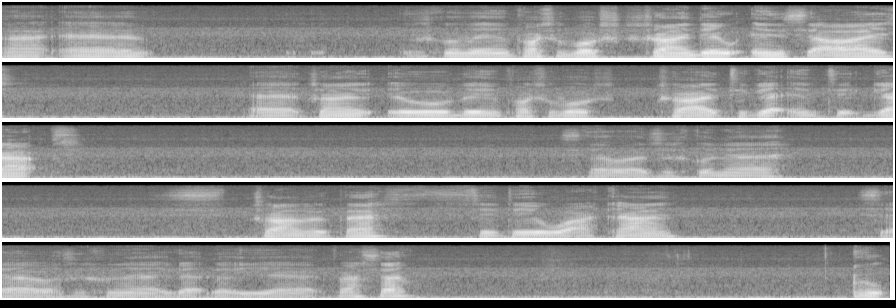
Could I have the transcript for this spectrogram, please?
uh, um, it's going to be impossible to try and do inside. Uh, trying, it will be impossible to try to get into gaps. So I'm just going to try my best to do what I can. So I'm just going to get the uh. Oh,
